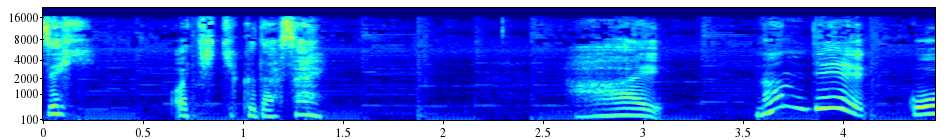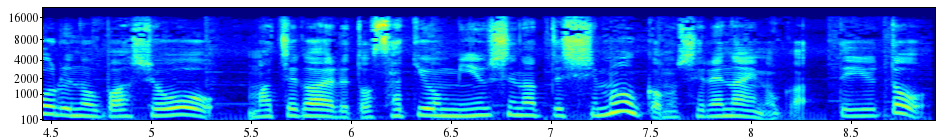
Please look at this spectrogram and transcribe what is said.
ぜひお聴きください。はい。なんでゴールの場所を間違えると先を見失ってしまうかもしれないのかっていうと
